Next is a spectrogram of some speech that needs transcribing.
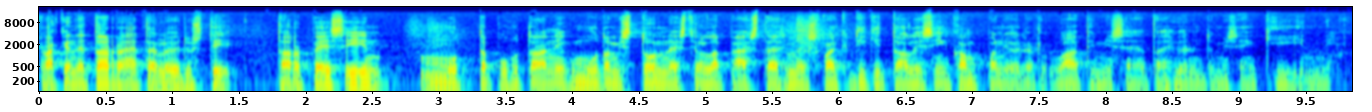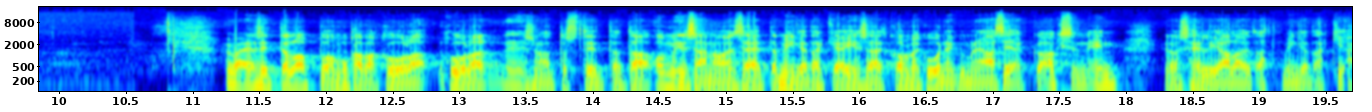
rakennetaan räätälöidysti tarpeisiin, mutta puhutaan niin kuin muutamista tonneista, joilla päästään esimerkiksi vaikka digitaalisiin kampanjoiden laatimiseen tai hyödyntämiseen kiinni. Hyvä, ja sitten loppu on mukava kuulla, kuulla niin sanotusti tota, omin sanoin se, että minkä takia Insight 360 asiakkaaksi, niin jos Heli aloitat, minkä takia?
